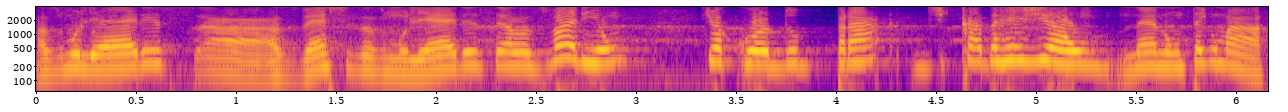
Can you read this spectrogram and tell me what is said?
As mulheres, as vestes das mulheres, elas variam de acordo para de cada região, né? Não tem uma,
